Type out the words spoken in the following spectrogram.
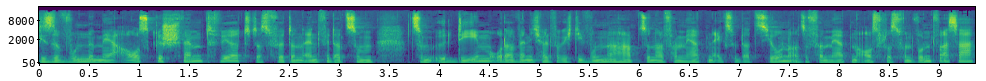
diese Wunde mehr ausgeschwemmt wird. Das führt dann entweder zum, zum Ödem oder wenn ich halt wirklich die Wunde habe, zu einer vermehrten Exudation, also vermehrten Ausfluss von Wundwasser.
